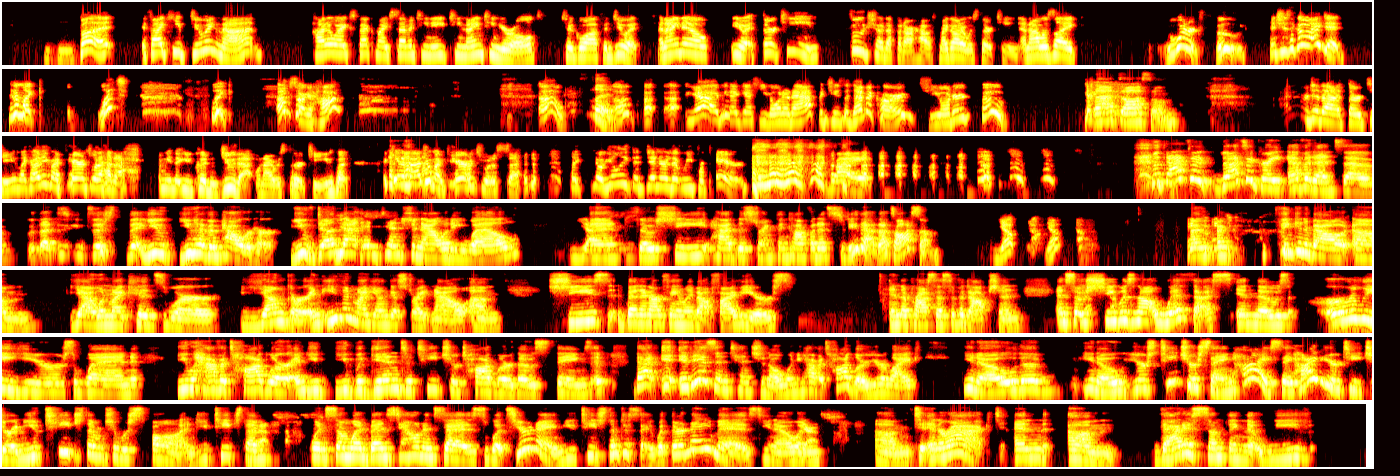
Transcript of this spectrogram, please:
Mm-hmm. But if I keep doing that, how do I expect my 17, 18, 19 year old to go off and do it? And I know, you know, at 13, food showed up at our house. My daughter was 13. And I was like, who ordered food? And she's like, oh, I did. And I'm like, what? like, I'm sorry, huh? Oh, oh uh, uh, yeah. I mean, I guess you go on an app and she's a debit card. She ordered food. That's awesome. I never did that at 13. Like, I think my parents would have had a, I mean, that you couldn't do that when I was 13, but I can't imagine what my parents would have said. Like, no, you'll eat the dinner that we prepared. right. but that's a that's a great evidence of that that you you have empowered her. You've done yes. that intentionality well. Yes. And so she had the strength and confidence to do that. That's awesome. Yep. Yep. yep. I'm, I'm thinking about um yeah, when my kids were younger, and even my youngest right now, um, she's been in our family about five years in the process of adoption. And so she was not with us in those early years when you have a toddler and you you begin to teach your toddler those things it, that it, it is intentional when you have a toddler you're like you know the you know your teacher saying hi say hi to your teacher and you teach them to respond you teach them yes. when someone bends down and says what's your name you teach them to say what their name is you know and yes. um, to interact and um, that is something that we've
